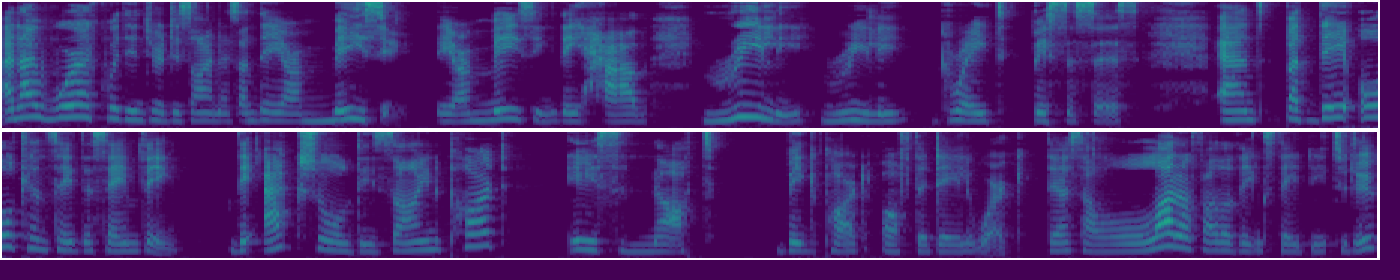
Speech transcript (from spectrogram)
And i work with interior designers and they are amazing they are amazing. They have really really great businesses. And but they all can say the same thing. The actual design part is not big part of the daily work. There's a lot of other things they need to do.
